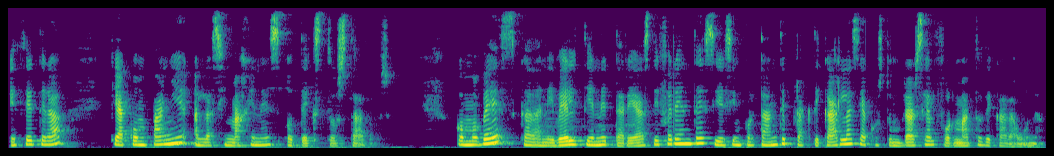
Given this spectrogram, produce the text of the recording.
etc., que acompañe a las imágenes o textos dados. Como ves, cada nivel tiene tareas diferentes y es importante practicarlas y acostumbrarse al formato de cada una.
